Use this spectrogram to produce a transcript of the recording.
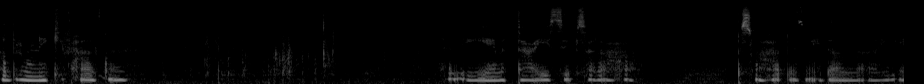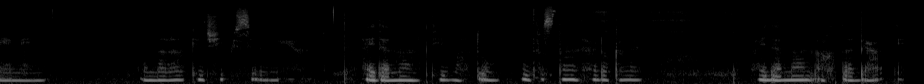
خبروني كيف حالكن هالأيام التعيسة بصراحة. بس واحد لازم يضل يآمن. الله راد كل شي بيصير منيح. هيدا اللون كتير مهضوم. والفستان حلو كمان. هيدا اللون الأخضر بعقد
